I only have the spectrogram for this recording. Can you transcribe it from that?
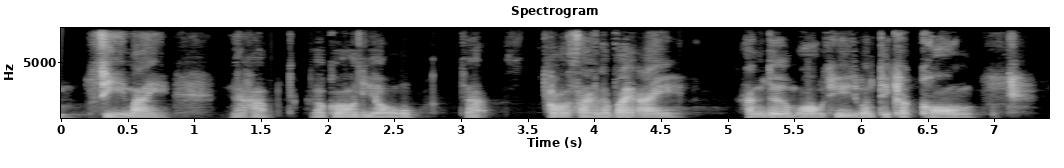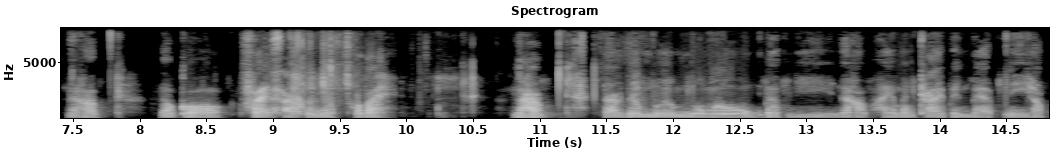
ำสีใหม่นะครับ แล้วก็เดี๋ยวจะเอสายระบายไออันเดิมออกที่มันติดกับกรองนะครับ แล้วก็ใส่สายตัวนี้เข้าไปนะครับ จากเดิมเดิมๆโล่งๆแบบนี้นะครับ ให้มันกลายเป็นแบบนี้ครับ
